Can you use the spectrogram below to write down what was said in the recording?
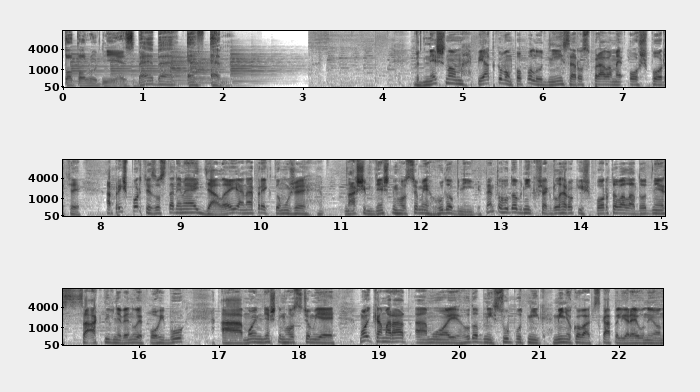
Popoludnie z BBFM. V dnešnom piatkovom popoludní sa rozprávame o športe. A pri športe zostaneme aj ďalej, aj napriek tomu, že našim dnešným hostom je hudobník. Tento hudobník však dlhé roky športoval a dodnes sa aktívne venuje pohybu. A môjim dnešným hostom je môj kamarát a môj hudobný súputník Miňo Kovač z kapely Reunion.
